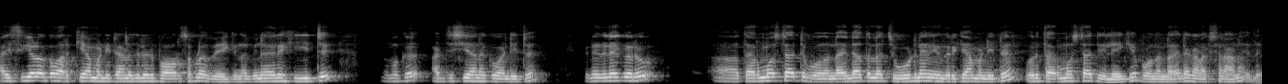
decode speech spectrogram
ഐ സികളൊക്കെ വർക്ക് ചെയ്യാൻ വേണ്ടിയിട്ടാണ് ഇതിലൊരു പവർ സപ്ലൈ ഉപയോഗിക്കുന്നത്. പിന്നെ അതിൽ ഹീറ്റ് നമുക്ക് അഡ്ജസ്റ്റ് ചെയ്യാനൊക്കെ വേണ്ടിയിട്ട്. പിന്നെ ഇതിലേക്കൊരു തെർമോസ്റ്റാറ്റ് പോകുന്നുണ്ട്. അതിന്റെ അകത്തുള്ള ചൂടിനെ നിയന്ത്രിക്കാൻ വേണ്ടിയിട്ട് ഒരു തെർമോസ്റ്റാറ്റ് ഇതിലേക്ക് പോകുന്നുണ്ട്. അതിന്റെ കണക്ഷനാണ് ഇത്.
